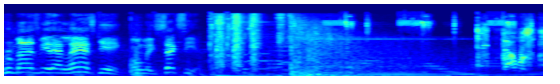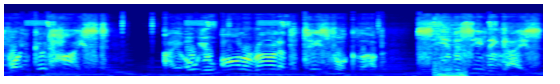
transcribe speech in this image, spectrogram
Reminds me of that last only sexier. That was one good heist. I owe you all around at the Tasteful Club. See you this evening, guys.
